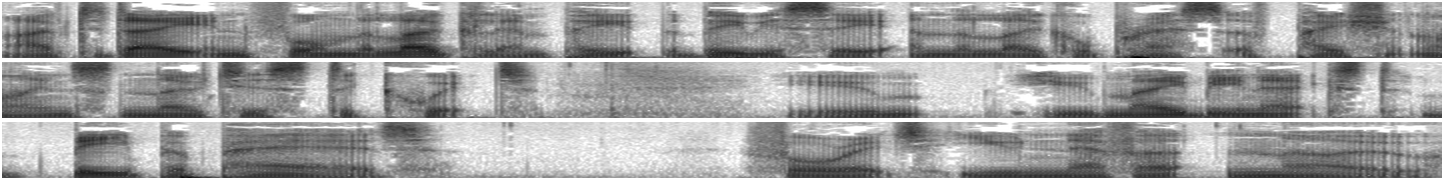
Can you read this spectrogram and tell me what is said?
I've today informed the local MP, the BBC, and the local press of Patient Line's notice to quit. You, you may be next. Be prepared for it. You never know.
